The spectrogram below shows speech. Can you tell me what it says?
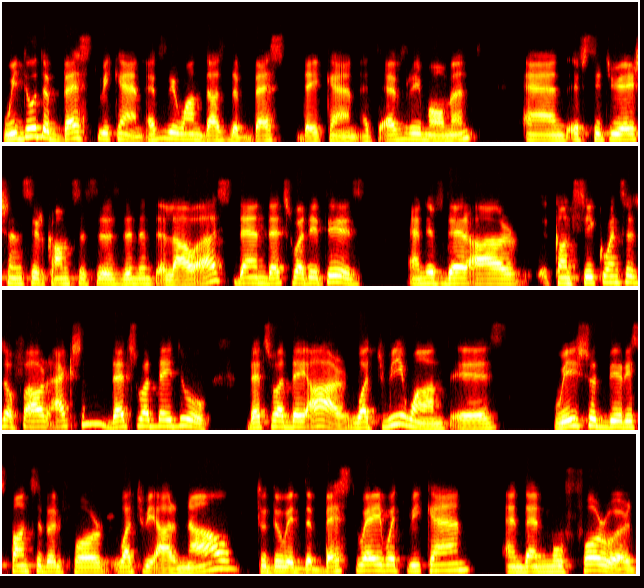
we do the best we can. Everyone does the best they can at every moment. And if situations, circumstances didn't allow us, then that's what it is. And if there are consequences of our action, that's what they do. That's what they are. What we want is we should be responsible for what we are now to do it the best way what we can and then move forward.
